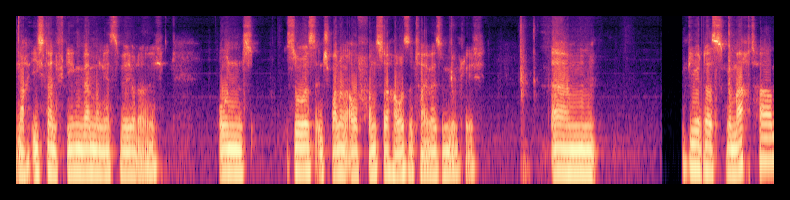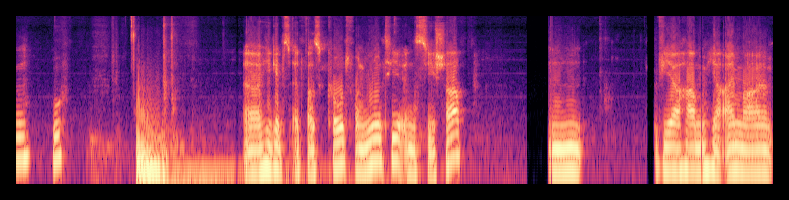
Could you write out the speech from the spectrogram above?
nach Island fliegen, wenn man jetzt will oder nicht. Und so ist Entspannung auch von zu Hause teilweise möglich. Ähm, wie wir das gemacht haben, uh, äh, hier gibt es etwas Code von Unity in C Sharp. Mm, wir haben hier einmal,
